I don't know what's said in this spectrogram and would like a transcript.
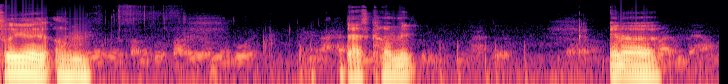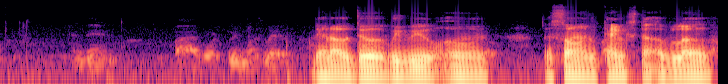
So yeah, um, that's coming, and uh, then I'll do a review on the song "Gangsta of Love."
